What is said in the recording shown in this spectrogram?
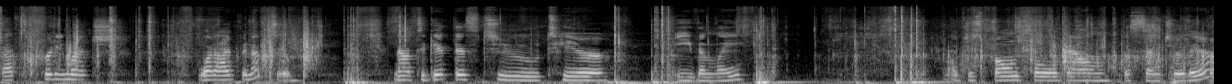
that's pretty much what I've been up to. Now to get this to tear evenly, I just bone fold down the center there.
